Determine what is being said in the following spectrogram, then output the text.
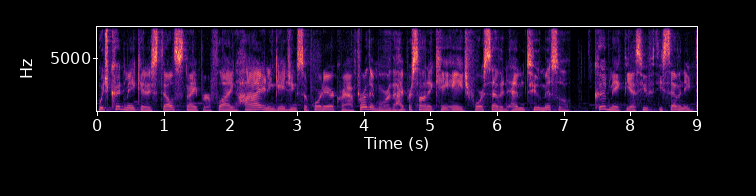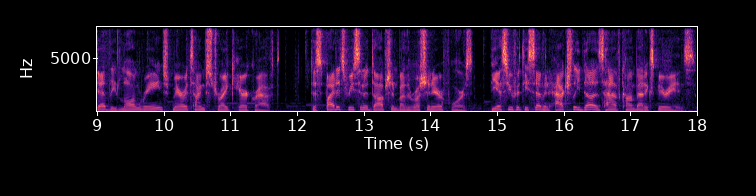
which could make it a stealth sniper flying high and engaging support aircraft. Furthermore, the hypersonic KH-47M2 missile could make the Su-57 a deadly long-range maritime strike aircraft. Despite its recent adoption by the Russian Air Force, the Su-57 actually does have combat experience.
